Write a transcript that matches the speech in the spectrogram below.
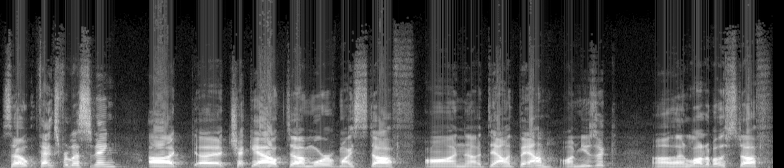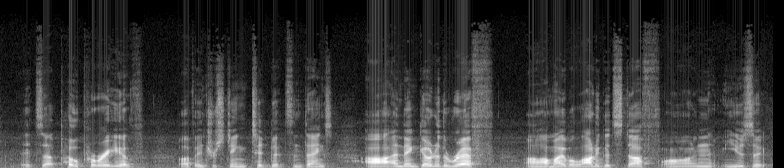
So thanks for listening. Uh, uh, check out uh, more of my stuff on uh, Down with Bound on music uh, and a lot of other stuff. It's a potpourri of, of interesting tidbits and things. Uh, and then go to the riff. Um, I have a lot of good stuff on music.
